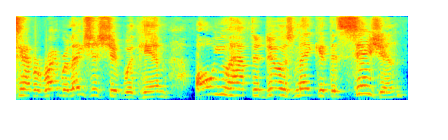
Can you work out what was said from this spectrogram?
to have a right relationship with Him. All you have to do is make a decision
